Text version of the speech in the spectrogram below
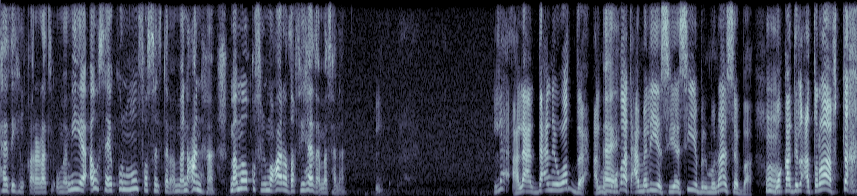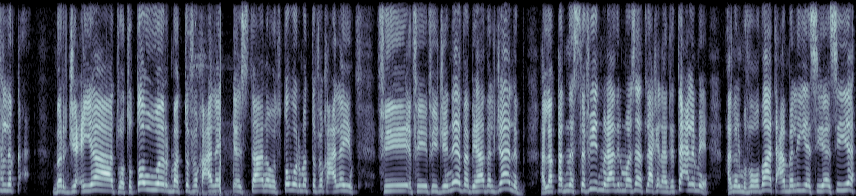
هذه القرارات الأممية أو سيكون منفصل تماما عنها؟ ما موقف المعارضة في هذا مثلا؟ لا لا دعني أوضح. المفاوضات عملية سياسية بالمناسبة. وقد الأطراف تخلق مرجعيات وتطور ما اتفق عليه إستانا وتطور ما اتفق عليه في في في جنيفا بهذا الجانب، هلا قد نستفيد من هذه المؤسسات لكن أنت تعلمي أن المفاوضات عملية سياسية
